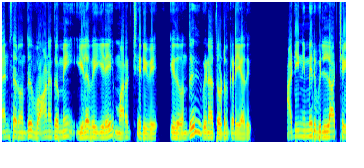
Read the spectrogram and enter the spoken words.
ஆன்சர் வந்து வானகமே இளவெயிலே மரச்செறிவே இது வந்து வினா தொடர் கிடையாது. அடிநிமிர் வில்லாச்சை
